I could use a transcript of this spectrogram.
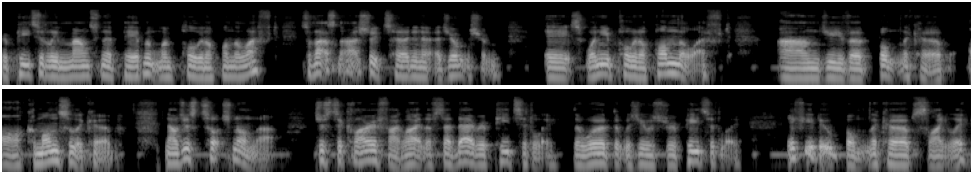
repeatedly mounting a pavement when pulling up on the left. So that's not actually turning at a junction. It's when you're pulling up on the left and you either uh, bump the curb or come onto the curb. Now, just touching on that, just to clarify, like they've said there repeatedly, the word that was used repeatedly, if you do bump the curb slightly,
